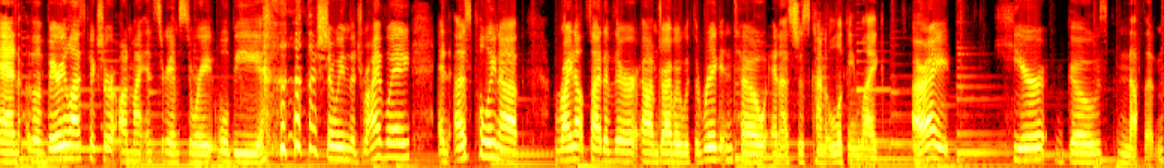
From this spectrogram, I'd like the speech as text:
And the very last picture on my Instagram story will be showing the driveway and us pulling up right outside of their um, driveway with the rig in tow, and us just kind of looking like, all right, here goes nothing.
